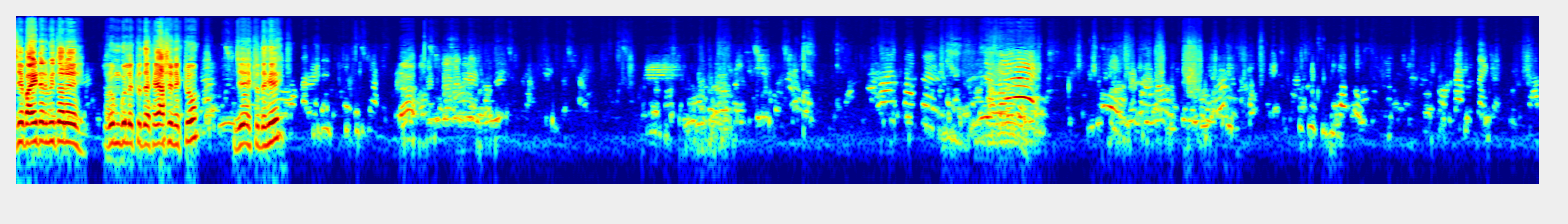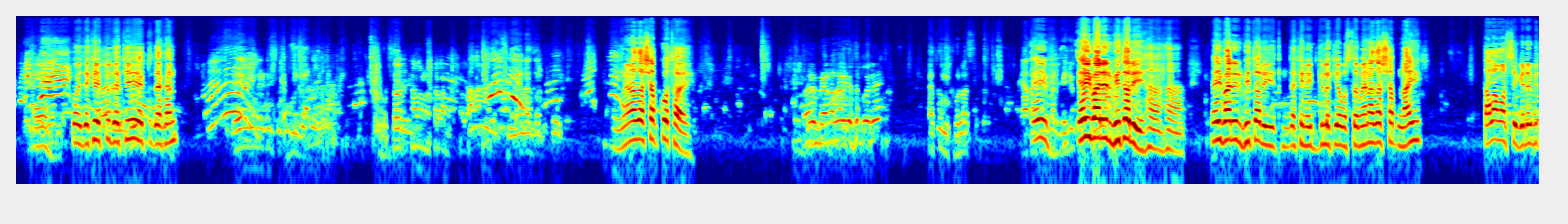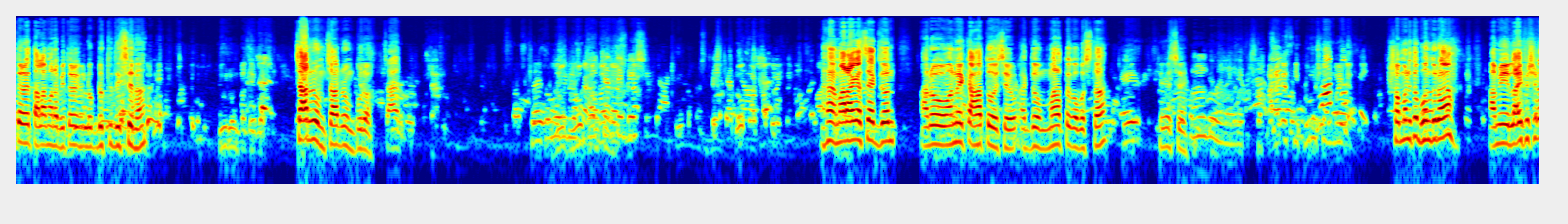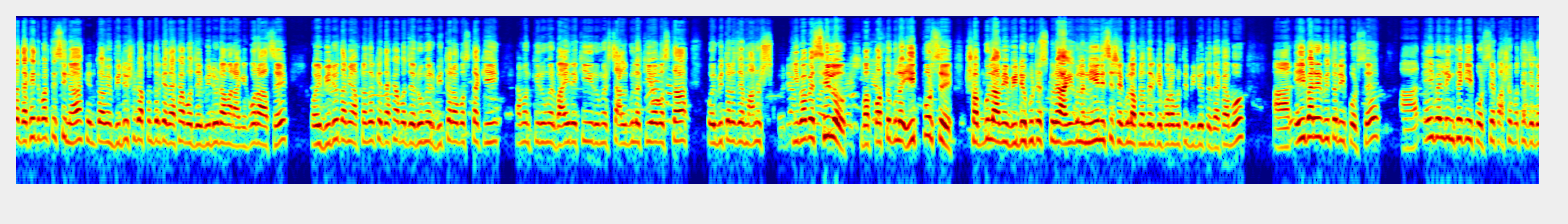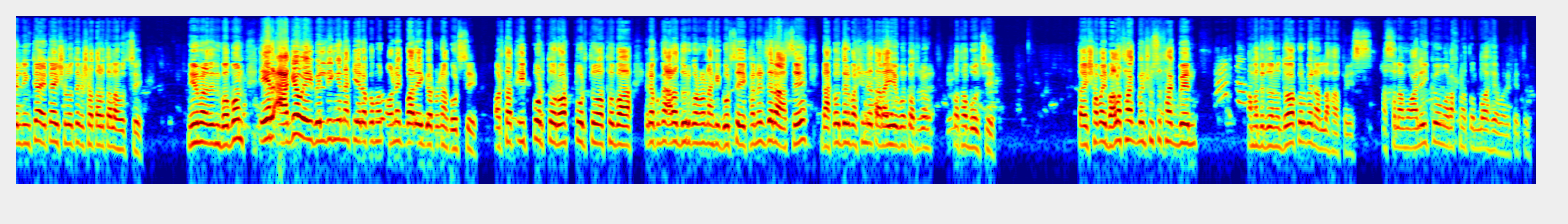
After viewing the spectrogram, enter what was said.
যে বাড়িটার ভিতরে রুমগুলো একটু দেখাই আসেন একটু। যে একটু দেখি। ও, কই, দেখি একটু দেখি, একটু দেখান। ম্যানেজার সাহেব কোথায়? এই বাড়ির ভিতরই হ্যাঁ হ্যাঁ। এই বাড়ির ভিতরই, দেখেন ইটগুলো কি অবস্থা। ম্যানেজার সাহেব নাই। তালা মারছে, গেটের ভিতরে তালা মারা ভিতরে লোক ঢুকতে দিচ্ছে না। চার রুম চার রুম পুরো। চার হ্যাঁ মারা গেছে একজন। আরও অনেক আহত হয়েছে, একদম মারাত্মক অবস্থা। ঠিক আছে। সম্মানিত বন্ধুরা, আমি লাইভে সেটা দেখাইতে পারতেছি না, কিন্তু আমি ভিডিও শুট আপনাদেরকে দেখাবো যে ভিডিওটা আমার আগে করা আছে। ওই ভিডিওতে আমি আপনাদেরকে দেখাবো যে রুমের ভিতর অবস্থা কি, এমনকি রুমের বাইরে কি রুমের চালগুলো কি অবস্থা, ওই ভিতরে যে মানুষ কীভাবে ছিল বা কতগুলো ইট পড়ছে, সবগুলো আমি ভিডিও ফুটেজ করে আগেগুলো নিয়ে নিছি, সেগুলো আপনাদেরকে পরবর্তী ভিডিওতে দেখাবো। আর এই বাড়ির ভিতরেই পড়ছে, আর এই বিল্ডিং থেকেই পড়ছে, পার্শ্ববর্তী যে বিল্ডিংটা এটাই ষোলো থেকে সতেরো তলা হচ্ছে। নির্মাণাধীন ভবন। এর আগেও এই বিল্ডিং এ নাকি এরকম অনেকবার এই ঘটনা ঘটছে। অর্থাৎ ইট পড়তো, রড পড়তো অথবা এরকম আরও দুর্ঘটনা নাকি ঘটছে। এখানের যারা আছে ডাকাউদের বাসিন্দা তারাই এমন কথা বলছে। তাই সবাই ভালো থাকবেন, সুস্থ থাকবেন। আমাদের জন্য দোয়া করবেন। আল্লাহ হাফেজ। আসসালামু আলাইকুম রহমতুল্লাহ বারকাতুহ।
